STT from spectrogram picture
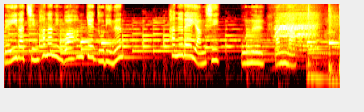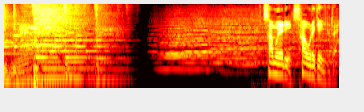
매일 아침 하나님과 함께 누리는 하늘의 양식 오늘 만나. 사무엘이 사울에게 이르되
